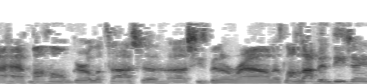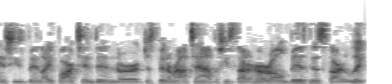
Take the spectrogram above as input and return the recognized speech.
I have my home girl Latasha. Uh, she's been around as long as I've been DJing. She's been like bartending or just been around town, but she started her own business, started a lick,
